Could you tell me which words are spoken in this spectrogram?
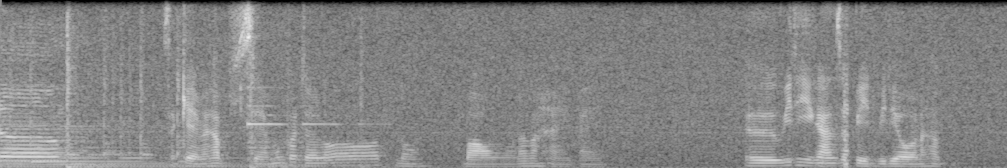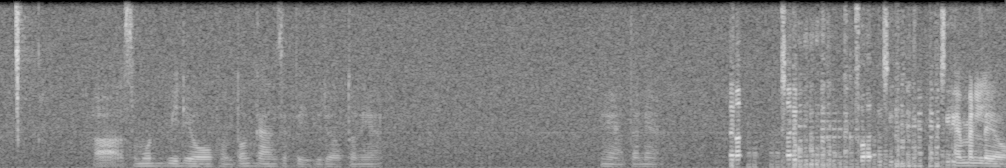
น้สังเกตไหมครับ เสียงมันก็จะลดลงเบาแล้วก็หายไปเออวิธีการสปีดวิดีโอนะครับสมมติวิดีโอผมต้องการสปีดวิดีโอตัวเนี้ย เนี่ยตัวเนี้ยำให้มันเร็ว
